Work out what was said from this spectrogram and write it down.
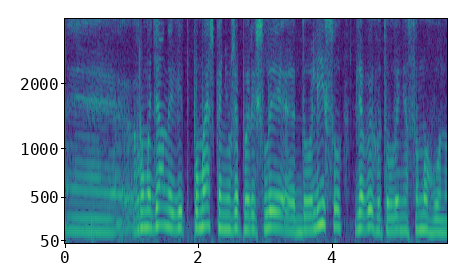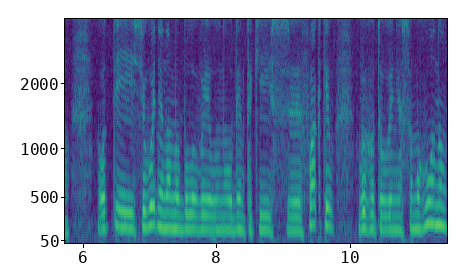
е, громадяни від помешкань вже перейшли до лісу для виготовлення самогону. От і сьогодні нами було виявлено один такий з фактів виготовлення самогону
